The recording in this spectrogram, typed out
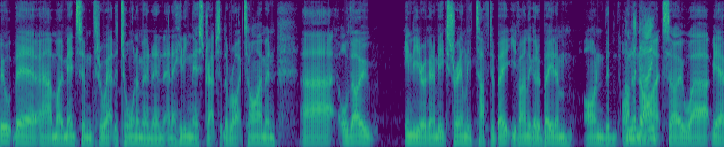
built their uh, momentum throughout the tournament and, and, are hitting their straps at the right time. And uh, although India are going to be extremely tough to beat, you've only got to beat them on the on, on the, the night. So uh, yeah,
